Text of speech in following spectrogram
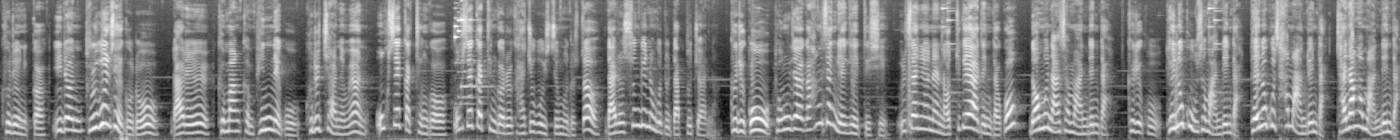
그러니까 이런 붉은색으로 나를 그만큼 빛내고 그렇지 않으면 옥색 같은 거, 옥색 같은 거를 가지고 있음으로써 나를 숨기는 것도 나쁘지 않아. 그리고 동자가 항상 얘기했듯이 을사년에는 어떻게 해야 된다고? 너무 나서면 안 된다. 그리고 대놓고 웃으면 안 된다. 대놓고 사면 안 된다. 자랑하면 안 된다.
